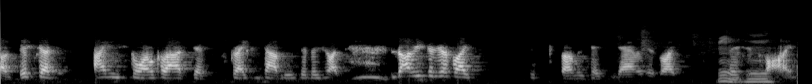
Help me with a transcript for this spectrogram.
Of, it's just tiny storm clouds just striking zombies, and then you're like zombies are just like just suddenly taking damage. It's like this is Mm-hmm. fine.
